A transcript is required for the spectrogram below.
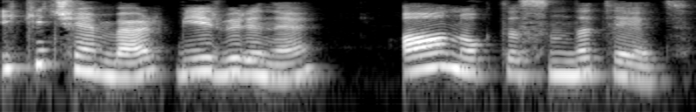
iki çember birbirine A noktasında teğet.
